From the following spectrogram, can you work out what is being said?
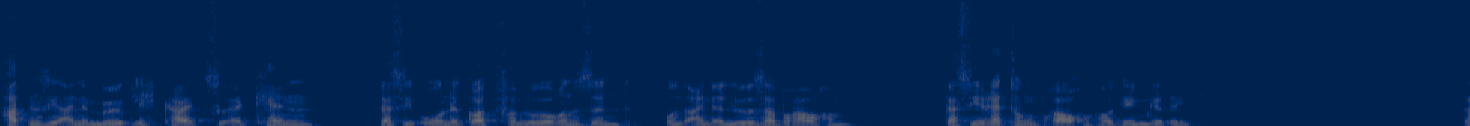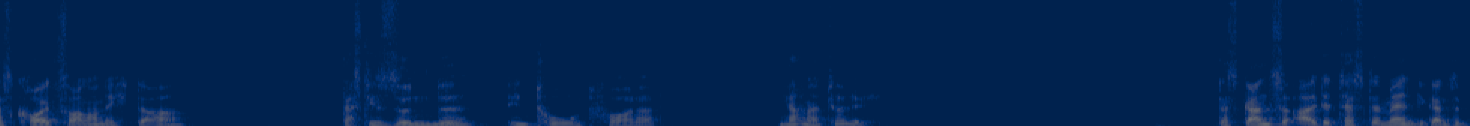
Hatten sie eine Möglichkeit zu erkennen, dass sie ohne Gott verloren sind und einen Erlöser brauchen? Dass sie Rettung brauchen vor dem Gericht? Das Kreuz war noch nicht da? Dass die Sünde den Tod fordert? Ja, natürlich. Das ganze Alte Testament, die ganze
